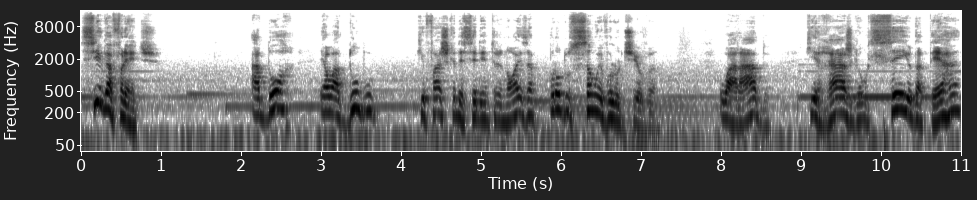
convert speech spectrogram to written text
Siga à frente. A dor é o adubo que faz crescer entre nós a produção evolutiva. O arado, que rasga o seio da terra,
